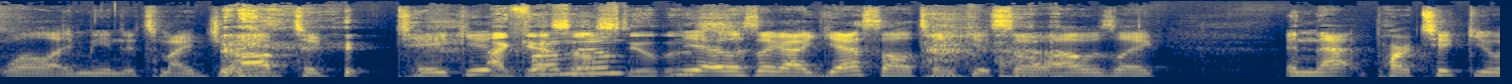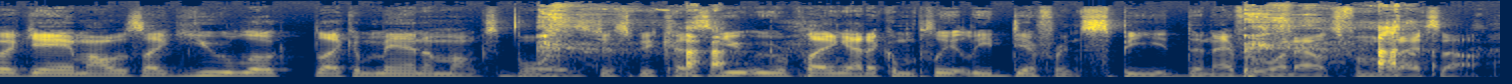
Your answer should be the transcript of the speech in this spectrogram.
"Well, I mean, it's my job to take it." I guess from I'll him. steal this. Yeah, it was like I guess I'll take it. So I was like. In that particular game, I was like, "You looked like a man amongst boys," just because you, you were playing at a completely different speed than everyone else, from what I saw.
